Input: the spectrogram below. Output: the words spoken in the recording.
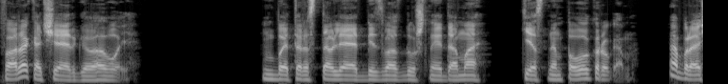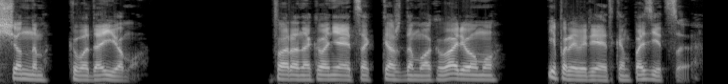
Фара качает головой. Бет расставляет безвоздушные дома тесным полукругом, обращенным к водоему. Фара наклоняется к каждому аквариуму и проверяет композицию.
